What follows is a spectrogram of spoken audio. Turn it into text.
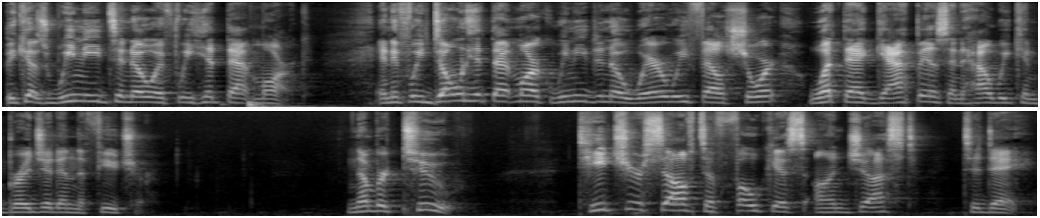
because we need to know if we hit that mark. And if we don't hit that mark, we need to know where we fell short, what that gap is, and how we can bridge it in the future. Number two, teach yourself to focus on just today.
